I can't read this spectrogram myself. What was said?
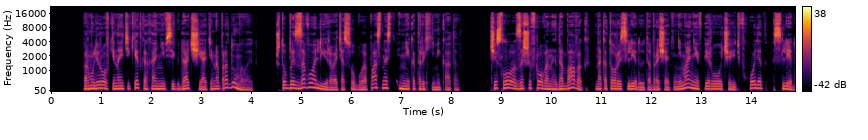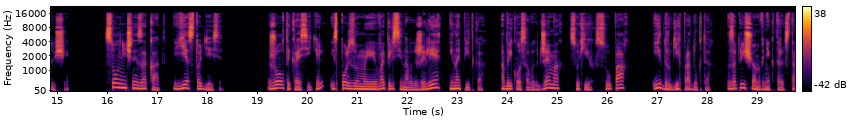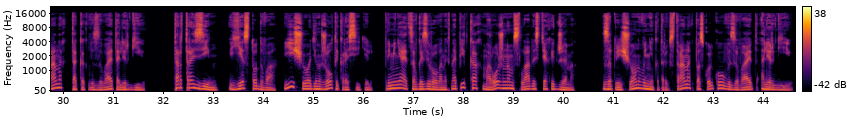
Формулировки на этикетках они всегда тщательно продумывают, чтобы завуалировать особую опасность некоторых химикатов. Число зашифрованных добавок, на которые следует обращать внимание, в первую очередь входят следующие. Солнечный закат Е110. Желтый краситель, используемый в апельсиновых желе и напитках, абрикосовых джемах, сухих супах и других продуктах запрещен в некоторых странах, так как вызывает аллергию. Тартразин Е102 – еще один желтый краситель. Применяется в газированных напитках, мороженом, сладостях и джемах. Запрещен в некоторых странах, поскольку вызывает аллергию.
